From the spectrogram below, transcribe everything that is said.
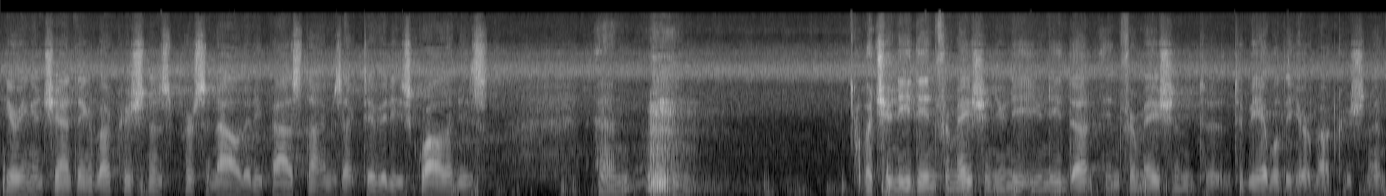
hearing and chanting about Krishna's personality, pastimes, activities, qualities, and but you need the information. You need you need that information to, to be able to hear about Krishna, and,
